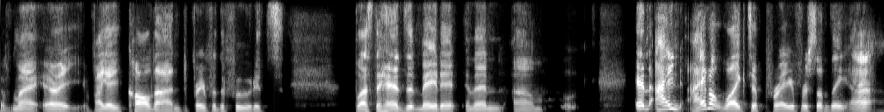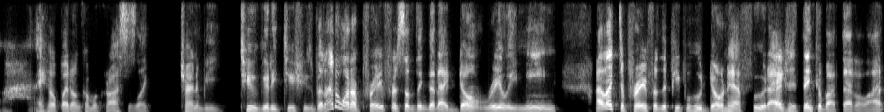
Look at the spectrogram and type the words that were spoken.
of my all right if i get called on to pray for the food it's bless the hands that made it and then um and i i don't like to pray for something i, I hope i don't come across as like trying to be too goody two shoes but i don't want to pray for something that i don't really mean i like to pray for the people who don't have food i actually think about that a lot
